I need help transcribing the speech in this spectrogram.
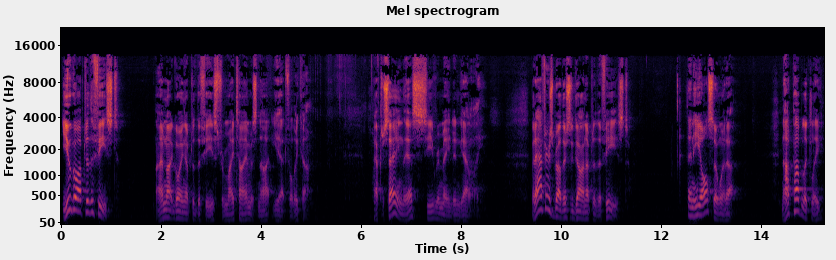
You go up to the feast. I'm not going up to the feast, for my time is not yet fully come. After saying this, he remained in Galilee. But after his brothers had gone up to the feast, then he also went up, not publicly,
